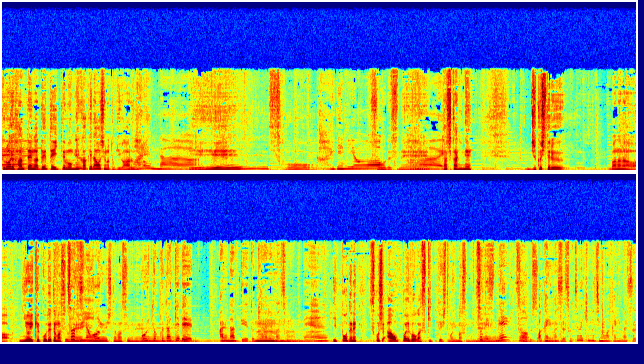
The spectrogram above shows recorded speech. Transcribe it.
黒い斑点が出ていても見かけ倒しの時があるのだあるんだ。えー、そう。嗅いでみよう。そうですね。はい。確かにね熟してるバナナは匂い結構出てますよね。いいそうですね。お匂いしてますよね。置いとくだけであるなっていう時ありますもんね。一方でね少し青っぽい方が好きっていう人もいますもんね。そうですね。そうですよね。わかります。そっちの気持ちもわかります。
